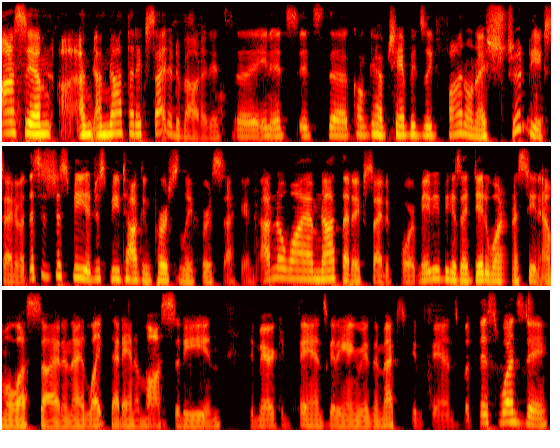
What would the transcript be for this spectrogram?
honestly, I'm I'm, I'm not that excited about it. It's the it's it's the Concacaf Champions League final, and I should be excited about. It. This is just me just me talking personally for a second. I don't know why I'm not that excited for it. Maybe because I did want to see an MLS side, and I like that animosity and the American fans getting angry at the Mexican fans. But this Wednesday,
